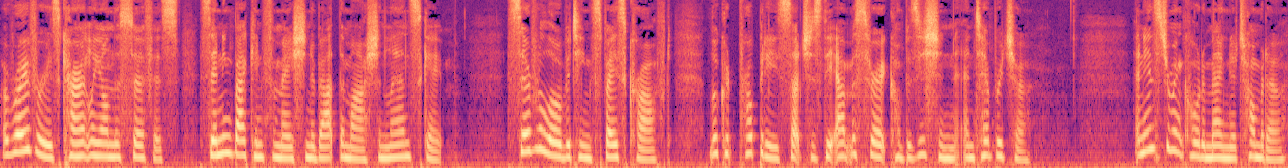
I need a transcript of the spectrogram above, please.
A rover is currently on the surface, sending back information about the Martian landscape. Several orbiting spacecraft look at properties such as the atmospheric composition and temperature. An instrument called a magnetometer,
